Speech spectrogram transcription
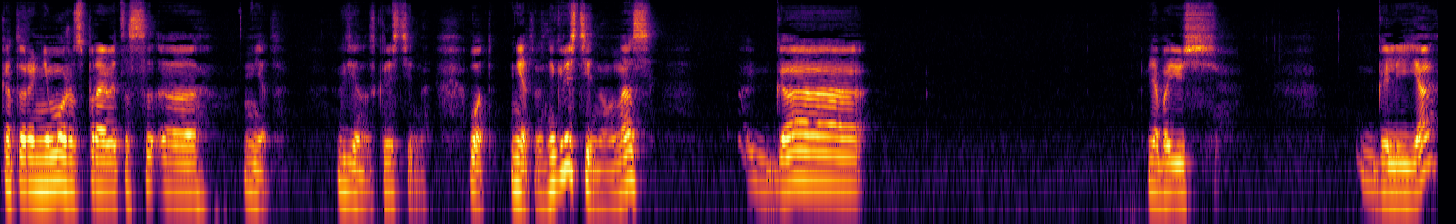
которая не может справиться с... Э, нет. Где у нас Кристина? Вот. Нет, не Кристина. У нас Га я боюсь, Галия,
